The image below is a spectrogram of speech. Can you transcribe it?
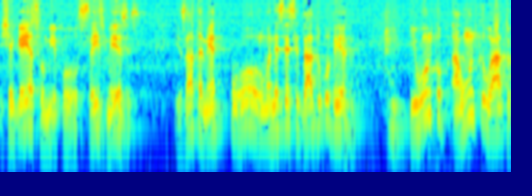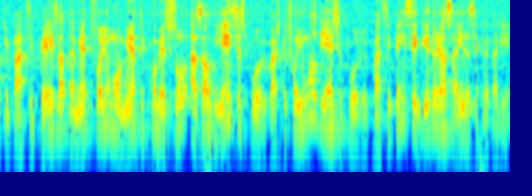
E cheguei a assumir por seis meses, exatamente por uma necessidade do governo. E o único, a único ato que participei exatamente foi um momento em que começou as audiências públicas. Acho que foi uma audiência pública que participei, em seguida eu já saí da secretaria.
